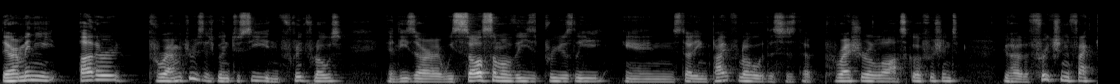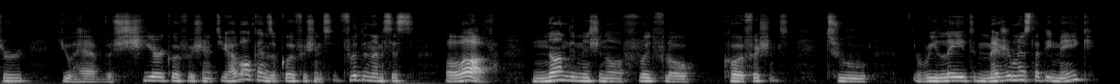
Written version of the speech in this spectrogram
There are many other parameters that you're going to see in fluid flows. And these are, we saw some of these previously in studying pipe flow. This is the pressure loss coefficient you have the friction factor, you have the shear coefficient, you have all kinds of coefficients. Fluid dynamicists love non-dimensional fluid flow coefficients to relate measurements that they make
